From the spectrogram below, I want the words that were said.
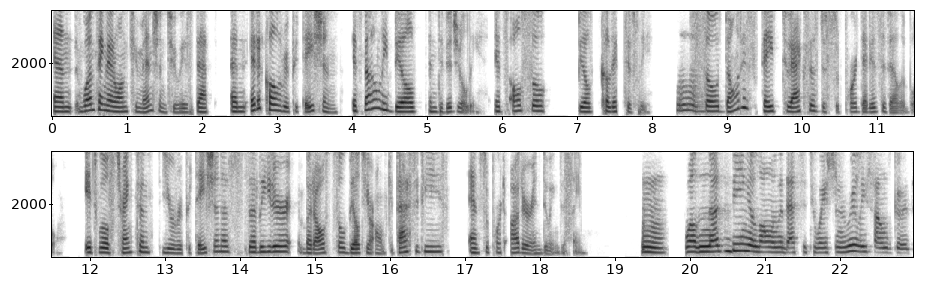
And one thing that I want to mention too is that an ethical reputation it's not only built individually it's also built collectively mm. so don't hesitate to access the support that is available it will strengthen your reputation as a leader but also build your own capacities and support other in doing the same mm. well not being alone with that situation really sounds good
